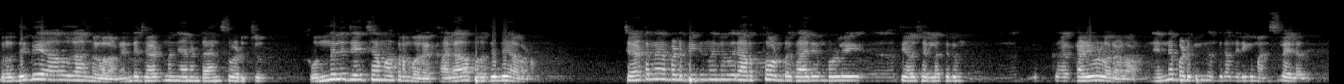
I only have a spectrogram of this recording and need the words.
പ്രതിഭയാവുക എന്നുള്ളതാണ്. എന്റെ ചേട്ടനെ ഞാൻ ഡാൻസ് പഠിച്ചു. ഒന്നിൽ ജയിച്ചാൽ മാത്രം പോരാ കലാ പ്രതിഭയാവണം. ചേട്ടനെ പഠിപ്പിക്കുന്നതിന് ഒരു അർത്ഥമുണ്ട്. കാര്യം പുള്ളി അത്യാവശ്യം എല്ലാത്തിലും കഴിവുള്ള ഒരാളാണ്. എന്നെ പഠിപ്പിക്കുന്ന എന്തിനാന്ന് എനിക്ക് മനസ്സിലായില്ല.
